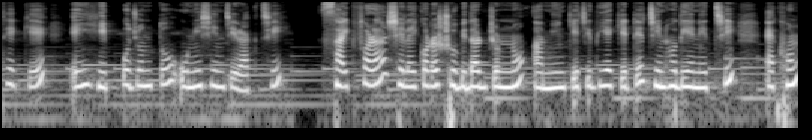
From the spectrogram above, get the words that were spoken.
থেকে এই হিপ পর্যন্ত উনিশ ইঞ্চি রাখছি। সাইড ফাড়া সেলাই করার সুবিধার জন্য আমি কেচি দিয়ে কেটে চিহ্ন দিয়ে নিচ্ছি। এখন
